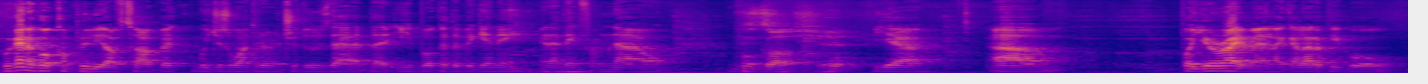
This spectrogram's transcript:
We're gonna go completely off topic. We just wanted to introduce that that ebook at the beginning, and I think from now we'll go. Yeah, um, but you're right, man. Like a lot of people,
